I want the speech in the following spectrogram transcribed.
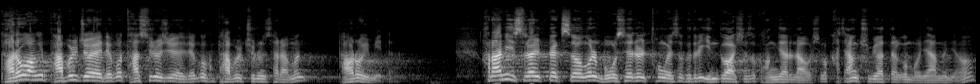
바로 왕이 밥을 줘야 되고 다스려 줘야 되고 그 밥을 주는 사람은 바로입니다. 하나님이 이스라엘 백성을 모세를 통해서 그들을 인도하셔서 광야로 나오시면 가장 중요했다는 건 뭐냐면요.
